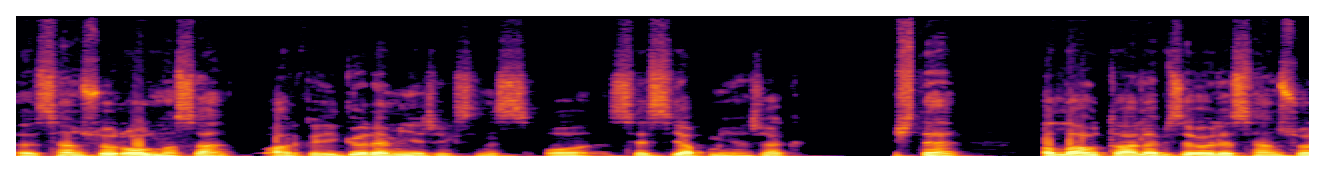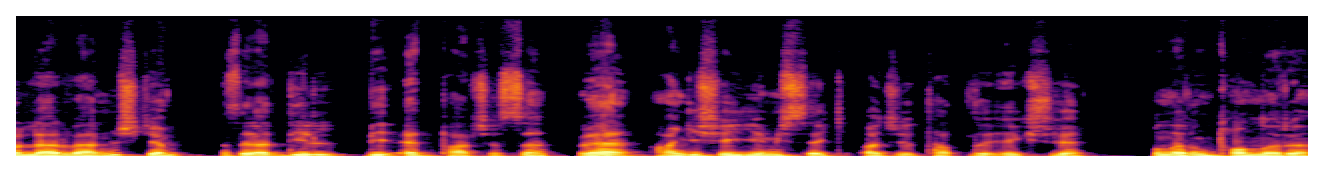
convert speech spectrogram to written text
e, sensör olmasa arkayı göremeyeceksiniz. O ses yapmayacak. İşte Allahu Teala bize öyle sensörler vermiş ki mesela dil bir et parçası ve hangi şeyi yemişsek acı, tatlı, ekşi bunların tonları,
